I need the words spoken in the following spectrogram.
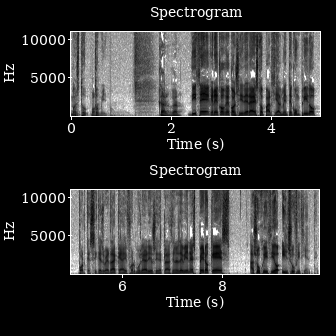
pues tú, Bueno. tú mismo. Claro, claro. Dice Greco que considera esto parcialmente cumplido, porque sí que es verdad que hay formularios y declaraciones de bienes, pero que es, a su juicio, insuficiente.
